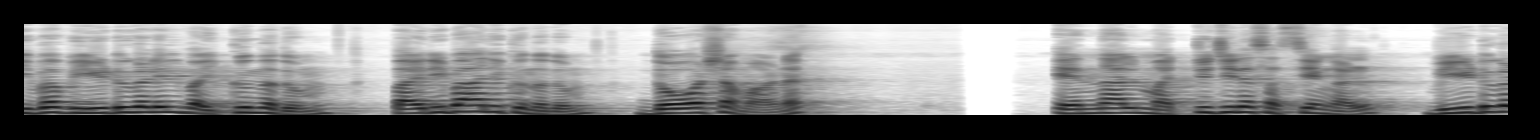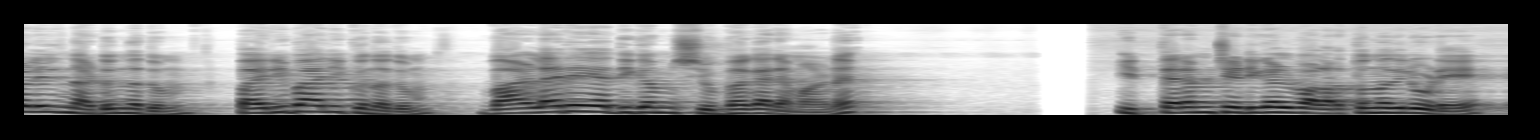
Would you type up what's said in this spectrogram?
ഇവ വീടുകളിൽ വയ്ക്കുന്നതും പരിപാലിക്കുന്നതും ദോഷമാണ്. എന്നാൽ മറ്റു ചില സസ്യങ്ങൾ വീടുകളിൽ നടുന്നതും പരിപാലിക്കുന്നതും വളരെയധികം ശുഭകരമാണ്. ഇത്തരം ചെടികൾ വളർത്തുന്നതിലൂടെ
